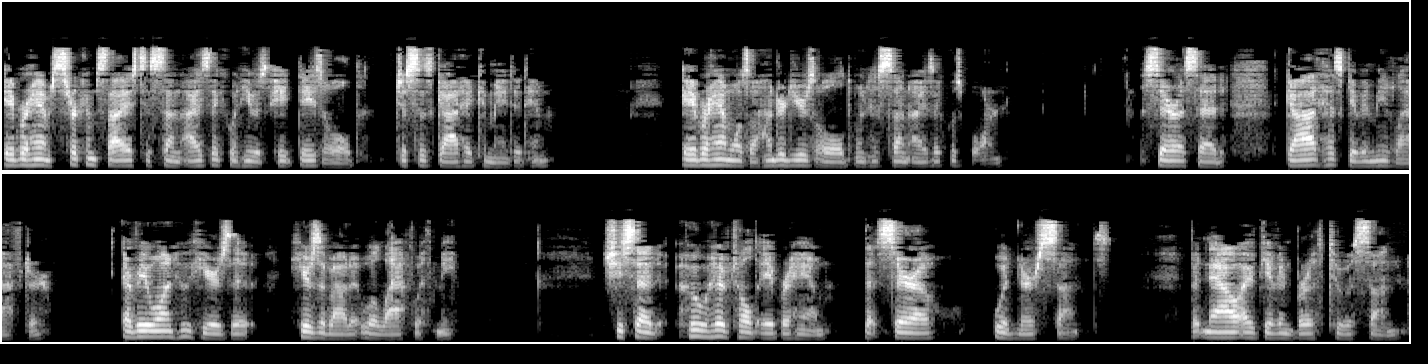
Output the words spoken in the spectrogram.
Abraham circumcised his son Isaac when he was eight days old, just as God had commanded him. Abraham was a hundred years old when his son Isaac was born. Sarah said, God has given me laughter. Everyone who hears it, hears about it, will laugh with me. She said, Who would have told Abraham that Sarah would nurse sons. But now I've given birth to a son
